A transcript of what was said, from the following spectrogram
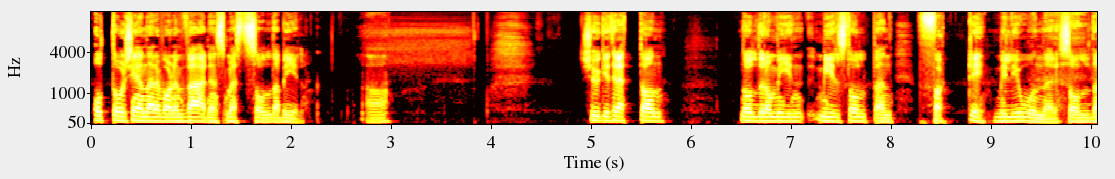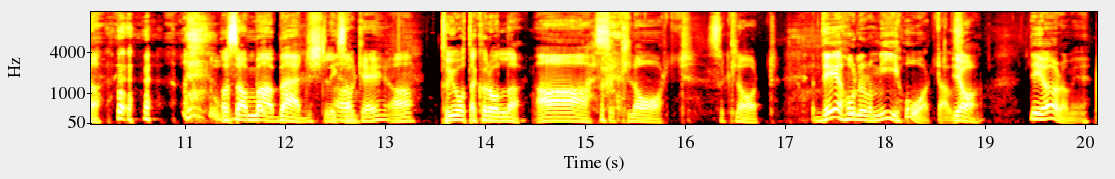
Åtta år senare var den världens mest sålda bil. Ja. 2013 nådde de mil, milstolpen 40 miljoner sålda. Av samma badge liksom. Okej, ja. Toyota Corolla. Ah, såklart. såklart. Det håller de i hårt alltså. Ja. Det gör de ju.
